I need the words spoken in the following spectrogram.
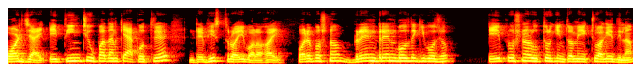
পর্যায় এই তিনটি উপাদানকে একত্রে ডেভিস ত্রয়ী বলা হয়। পরের প্রশ্ন, ব্রেন ড্রেন বলতে কি বোঝো? এই প্রশ্নের উত্তর কিন্তু আমি একটু আগেই দিলাম।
